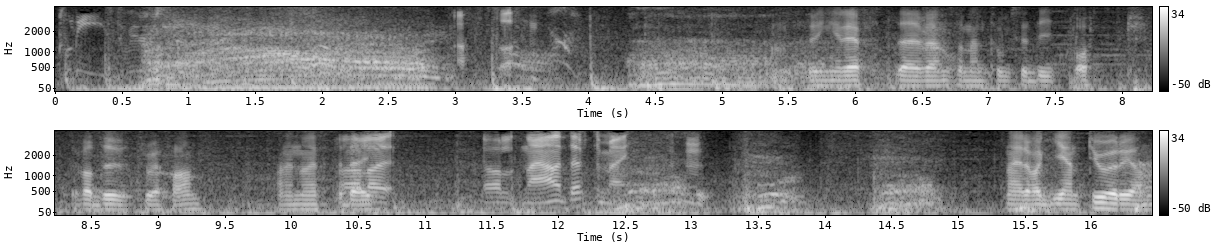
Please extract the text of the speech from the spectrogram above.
pleased with yourself. Alltså. Han springer efter vem som än tog sig dit bort. Det var du tror jag fan. Han är nog efter dig. Alla, jag, nej, han är inte efter mig. Mm. Nej, det var Gent Jurian.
